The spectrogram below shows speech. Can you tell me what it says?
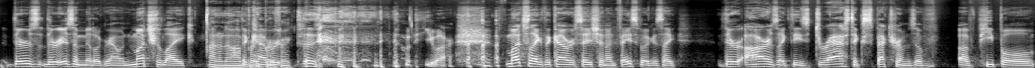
there's there is a middle ground, much like I don't know. I'm pretty conver- perfect. the- you are much like the conversation on Facebook is like there are like these drastic spectrums of of people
